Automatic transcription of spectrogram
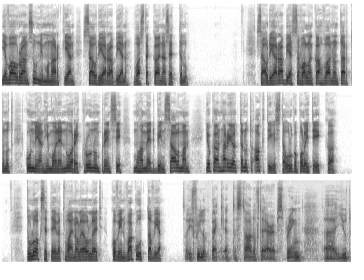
ja vauraan sunnimonarkian Saudi-Arabian vastakkainasettelu. Saudi-Arabiassa vallankahvaan on tarttunut kunnianhimoinen nuori kruununprinssi Mohammed bin Salman, joka on harjoittanut aktiivista ulkopolitiikkaa. Tulokset eivät vain ole olleet kovin vakuuttavia. So if we look back at the start of the Arab Spring, uh, you'd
